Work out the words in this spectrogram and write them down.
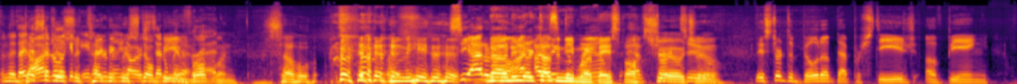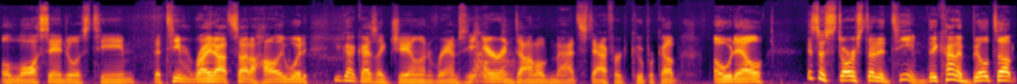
and the they had to settle Dodgers like an should $800 million technically still be in for that. Brooklyn. So, I mean, See, I don't No, know. New I- York I doesn't think the need more Rams baseball. Have started True, to, true. They start to build up that prestige of being a Los Angeles team, the team right outside of Hollywood. You got guys like Jalen Ramsey, Aaron Donald, Matt Stafford, Cooper Kupp, Odell. It's a star-studded team. They kind of built up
